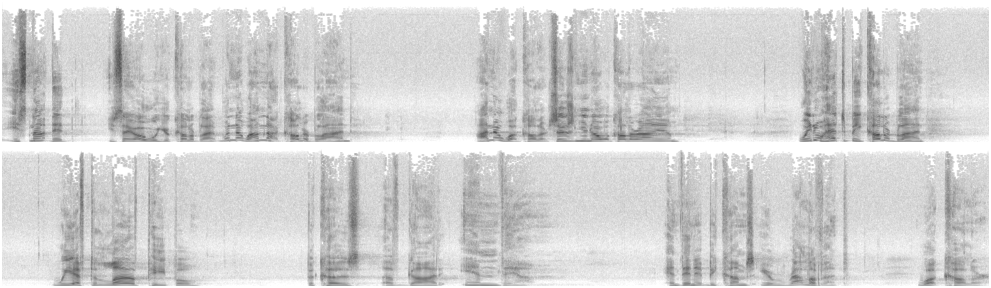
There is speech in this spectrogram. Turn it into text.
it's not that you say oh well you're colorblind well no i'm not colorblind i know what color susan you know what color i am we don't have to be colorblind. We have to love people because of God in them. And then it becomes irrelevant what color.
